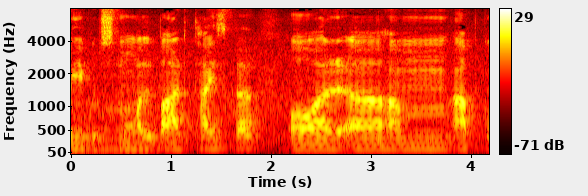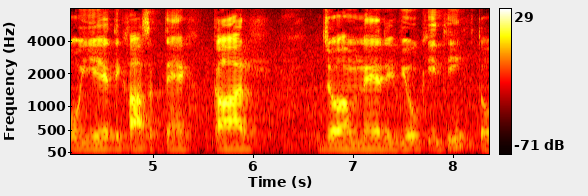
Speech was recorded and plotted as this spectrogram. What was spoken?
ये कुछ स्मॉल पार्ट था इसका। और आ, हम आपको ये दिखा सकते हैं कार जो हमने रिव्यू की थी तो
